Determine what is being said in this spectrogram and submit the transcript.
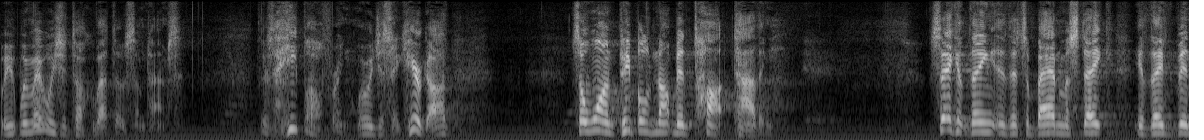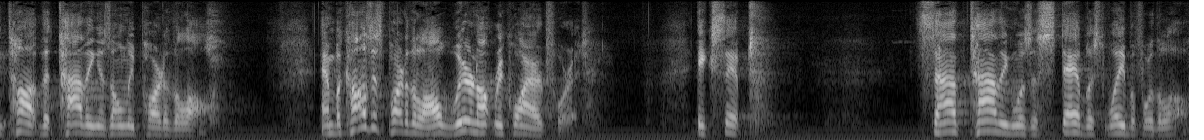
We, we, maybe we should talk about those sometimes. There's a heap offering where we just say, Here, God. So, one, people have not been taught tithing. Second thing is it's a bad mistake if they've been taught that tithing is only part of the law. And because it's part of the law, we're not required for it. Except Tithing was established way before the law.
